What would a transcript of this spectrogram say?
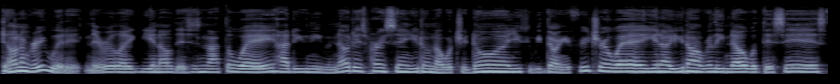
don't agree with it. They were like, you know, this is not the way. How do you even know this person? You don't know what you're doing. You could be throwing your future away. You know, you don't really know what this is.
